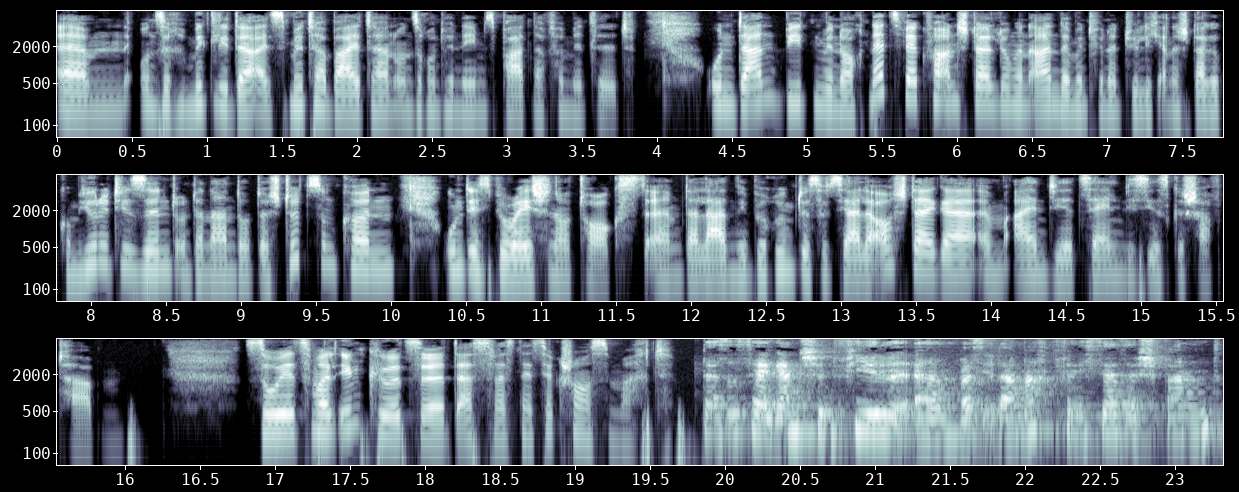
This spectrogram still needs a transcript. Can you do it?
ähm, unsere Mitglieder als Mitarbeiter an unsere Unternehmenspartner vermittelt. Und dann bieten wir noch Netzwerkveranstaltungen an, damit wir natürlich eine starke Community sind und einander unterstützen können und Inspirational Talks. Ähm, da laden wir berühmte soziale Aufsteiger ähm, ein, die erzählen, wie sie es geschafft haben. So jetzt mal in Kürze das, was Netzwerk Chancen macht. Das ist ja ganz schön viel, ähm, was ihr da macht, finde ich sehr, sehr spannend.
